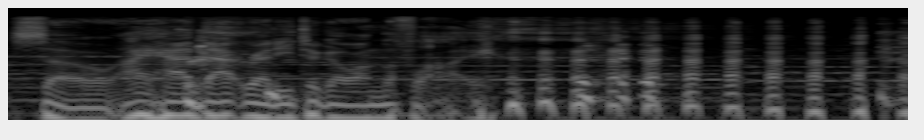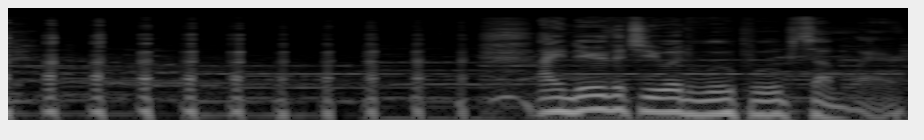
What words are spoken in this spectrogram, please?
So i had that ready to go on the fly. I knew that you would whoop whoop somewhere.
